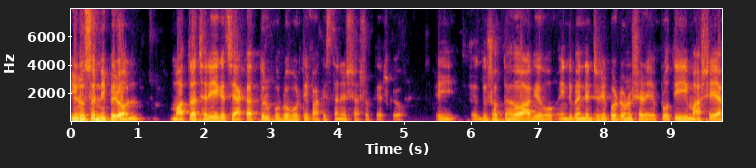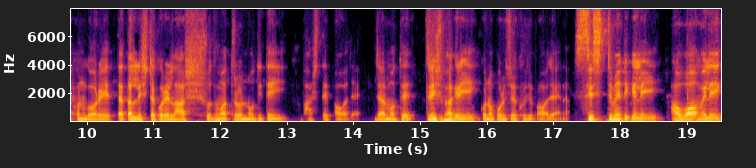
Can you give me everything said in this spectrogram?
ইউনুসের নিপীড়ন মাত্রা ছাড়িয়ে গেছে একাত্তর পূর্ববর্তী পাকিস্তানের শাসকদেরকেও। এই দু সপ্তাহ আগেও ইন্ডিপেন্ডেন্ট রিপোর্ট অনুসারে প্রতি মাসে এখন গড়ে তেতাল্লিশটা করে লাশ শুধুমাত্র নদীতেই ভাসতে পাওয়া যায়, যার মধ্যে ত্রিশ ভাগেরই কোনো পরিচয় খুঁজে পাওয়া যায় না। সিস্টেমেটিক্যালি আওয়ামী লীগ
